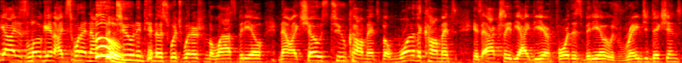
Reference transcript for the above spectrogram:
guys, it's Logan. I just want to announce Oh. the two Nintendo Switch winners from the last video. Now I chose two comments, but one of the comments is actually the idea for this video. It was Rage Addictions.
